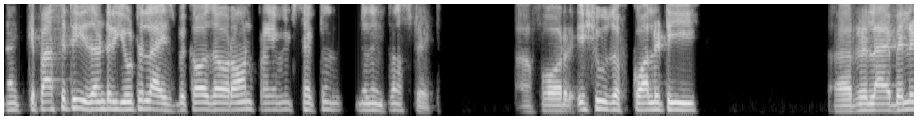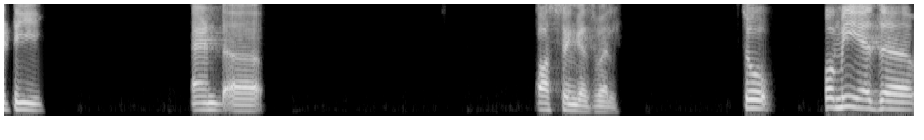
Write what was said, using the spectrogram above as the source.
that capacity is underutilized because our own private sector doesn't trust it uh, for issues of quality, uh, reliability, and uh, costing as well. So for me, as a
